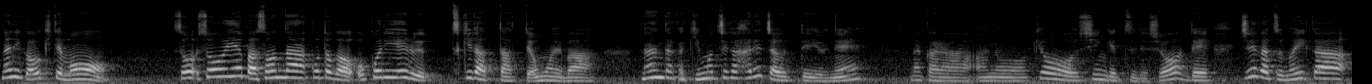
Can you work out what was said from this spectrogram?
何か起きてもそうそういえばそんなことが起こり得る月だったって思えばなんだか気持ちが晴れちゃうっていうね。だからあの今日新月でしょ？で10月6日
